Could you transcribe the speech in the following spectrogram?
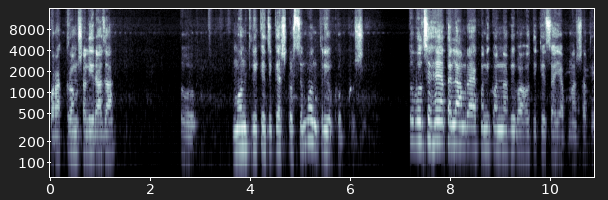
পরাক্রমশালী রাজা। তো মন্ত্রীকে জিজ্ঞেস করছে, মন্ত্রীও খুব খুশি। তো বলছে হ্যাঁ তাহলে আমরা এখনই কন্যা বিবাহ দিতে চাই আপনার সাথে।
